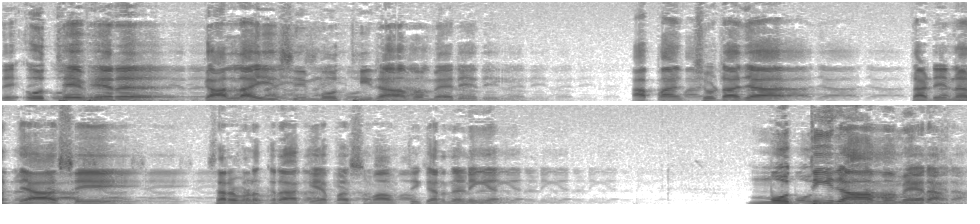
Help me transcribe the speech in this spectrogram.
ਤੇ ਉੱਥੇ ਫਿਰ ਗੱਲ ਆਈ ਸੀ ਮੋਤੀ ਰਾਮ ਮਹਿਰੇ ਦੀ। ਆਪਾਂ ਛੋਟਾ ਜਿਹਾ ਤੁਹਾਡੇ ਨਾਲ ਇਤਿਹਾਸ ਏ ਸਰਵਣ ਕਰਾ ਕੇ ਆਪਾਂ ਸਮਾਪਤੀ ਕਰ ਦੇਣੀ ਹੈ ਮੋਤੀ ਰਾਮ ਮਹਿਰਾ।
